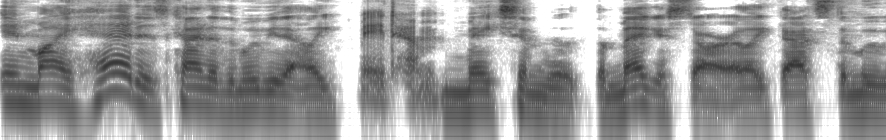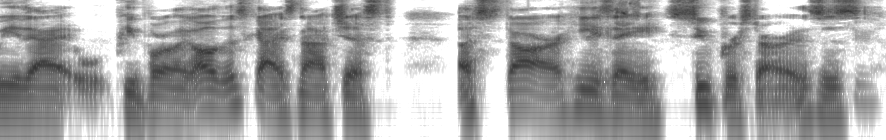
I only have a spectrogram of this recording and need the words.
in my head is kind of the movie that like made him. makes him the, the megastar. Like that's the movie that people are like, oh, this guy's not just a star; he's a superstar. This is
